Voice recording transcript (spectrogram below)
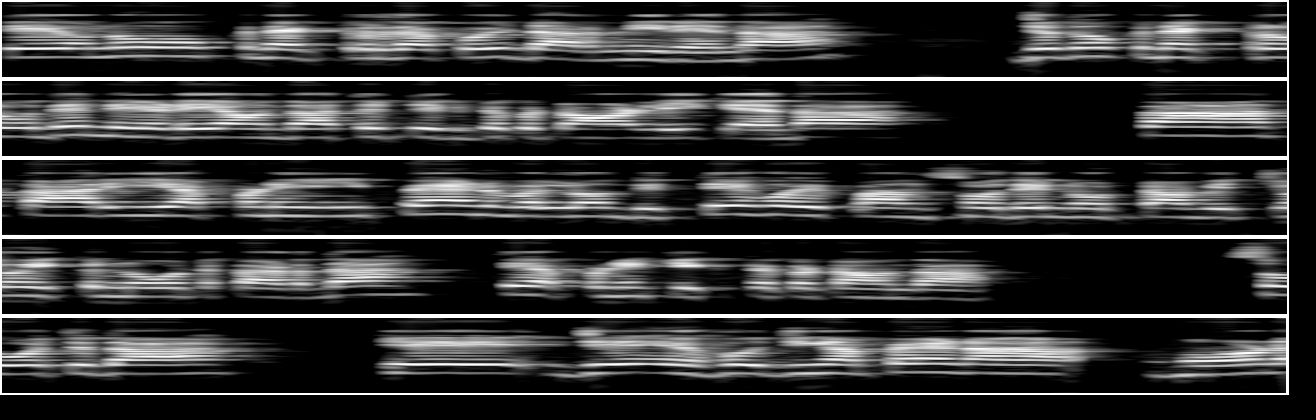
ਤੇ ਉਹਨੂੰ ਕਨੈਕਟਰ ਦਾ ਕੋਈ ਡਰ ਨਹੀਂ ਰਹਿੰਦਾ। ਜਦੋਂ ਕਨੈਕਟਰ ਉਹਦੇ ਨੇੜੇ ਆਉਂਦਾ ਤੇ ਟਿਕਟ ਕਟਾਉਣ ਲਈ ਕਹਿੰਦਾ, ਤਾਂ ਤਾਰੀ ਆਪਣੀ ਭੈਣ ਵੱਲੋਂ ਦਿੱਤੇ ਹੋਏ 500 ਦੇ ਨੋਟਾਂ ਵਿੱਚੋਂ ਇੱਕ ਨੋਟ ਕੱਢਦਾ ਤੇ ਆਪਣੀ ਟਿਕਟ ਕਟਾਉਂਦਾ। ਸੋਚਦਾ ਕਿ ਜੇ ਇਹੋ ਜੀਆਂ ਭੈਣਾਂ ਹੋਣ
